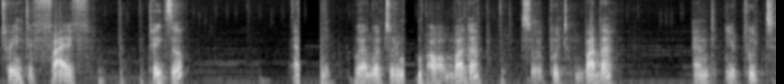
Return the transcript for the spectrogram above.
25 pixel and we are going to remove our border. So we put border and you put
